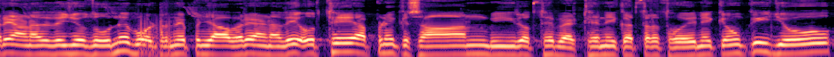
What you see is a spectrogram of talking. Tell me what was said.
ਹਰਿਆਣਾ ਦੇ ਜੋ ਦੋਨੇ ਬਾਰਡਰ ਨੇ, ਪੰਜਾਬ ਹਰਿਆਣਾ ਦੇ, ਉੱਥੇ ਆਪਣੇ ਕਿਸਾਨ ਵੀਰ ਉੱਥੇ ਬੈਠੇ ਨੇ, ਇਕੱਤਰਤ ਹੋਏ ਨੇ, ਕਿਉਂਕਿ ਜੋ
